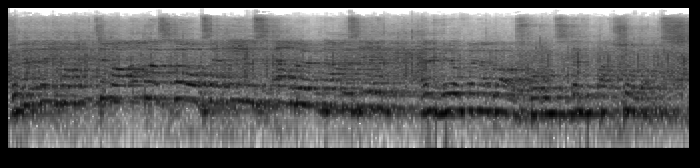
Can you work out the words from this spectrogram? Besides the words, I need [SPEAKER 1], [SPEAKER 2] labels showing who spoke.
[SPEAKER 1] We hebben weg naar Tima Andersdorf, en eerste Elburg, dames en heren. En heel veel applaus voor ons. Dankjewel, Park Showdogs.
